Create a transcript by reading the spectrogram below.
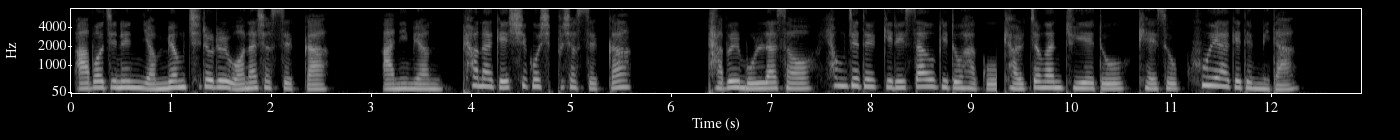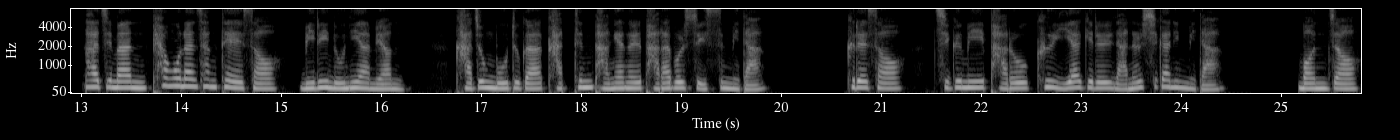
아버지는 연명 치료를 원하셨을까? 아니면 편하게 쉬고 싶으셨을까? 답을 몰라서 형제들끼리 싸우기도 하고 결정한 뒤에도 계속 후회하게 됩니다. 하지만 평온한 상태에서 미리 논의하면 가족 모두가 같은 방향을 바라볼 수 있습니다. 그래서 지금이 바로 그 이야기를 나눌 시간입니다. 먼저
